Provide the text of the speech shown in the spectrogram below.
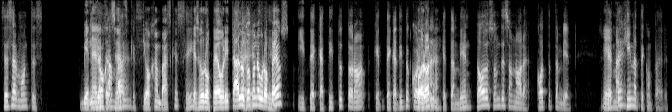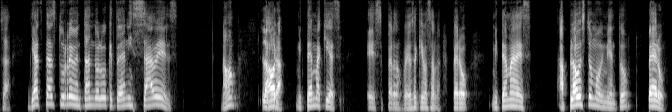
César Montes. Viene de la Johan tercera. Vázquez. Johan Vázquez, sí. que es europeo ahorita. Ah, los eh, dos son europeos. Sí. Y Tecatito, Toro, que, Tecatito Corona, Corona, que también, todos son de Sonora. Cota también. Imagínate, compadre. O sea, ya estás tú reventando algo que todavía ni sabes. ¿No? Lo Ahora, que... mi tema aquí es, es, perdón, yo sé que ibas a hablar, pero mi tema es, aplaudo este movimiento, pero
